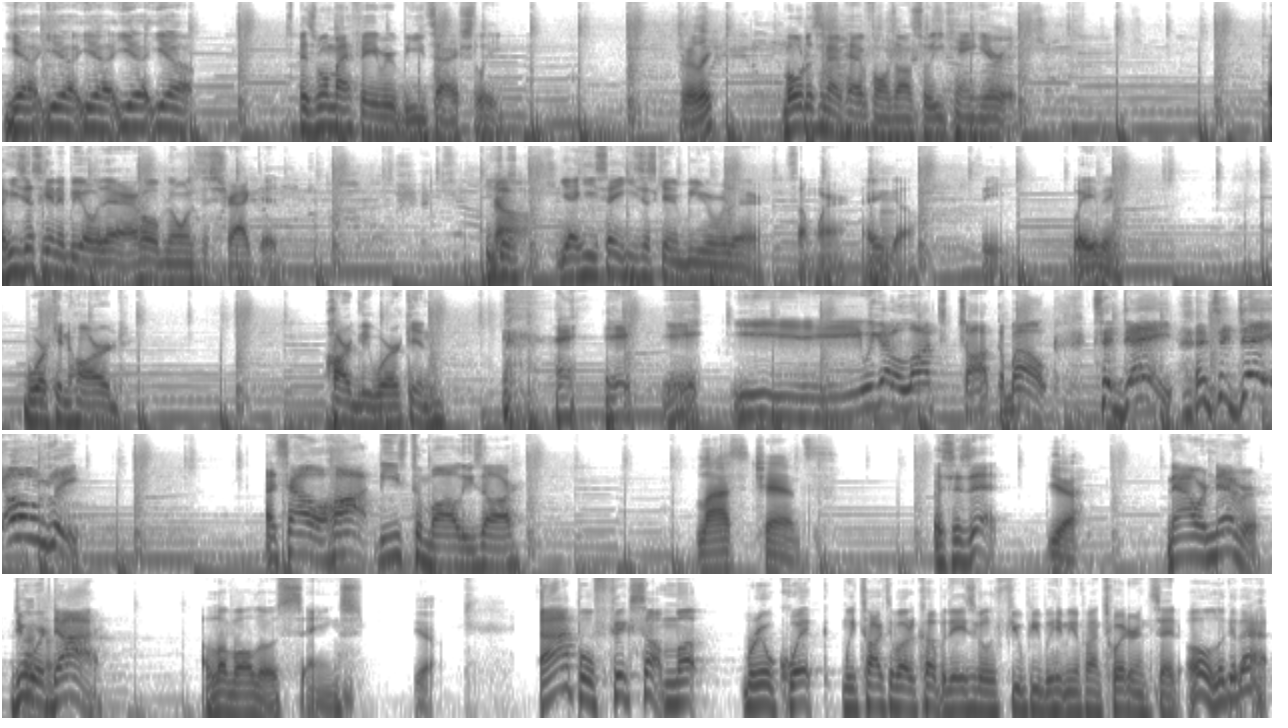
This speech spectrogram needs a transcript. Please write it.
Yeah, yeah, yeah, yeah, yeah. It's one of my favorite beats, actually. Really? Mo doesn't have headphones on, so he can't hear it. But he's just gonna be over there. I hope no one's distracted. He No. Just, yeah, he said he's just gonna be over there somewhere. There you go. Hmm. See, waving, working hard, hardly working. we got a lot to talk about today and today only. That's how hot these tamales are. Last chance. This is it. Yeah. Now or never. Do or Uh-huh. die. I love all those sayings. Yeah. Apple fixed something up real quick. We talked about a couple days ago. A few people hit me up on Twitter and said, "Oh, look at that."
